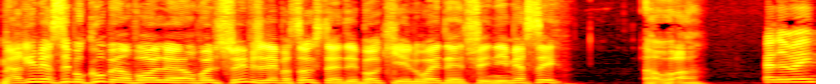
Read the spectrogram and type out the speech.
Marie, merci beaucoup. Ben on va le, on va le suivre. J'ai l'impression que c'est un débat qui est loin d'être fini. Merci. Au revoir. À demain.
